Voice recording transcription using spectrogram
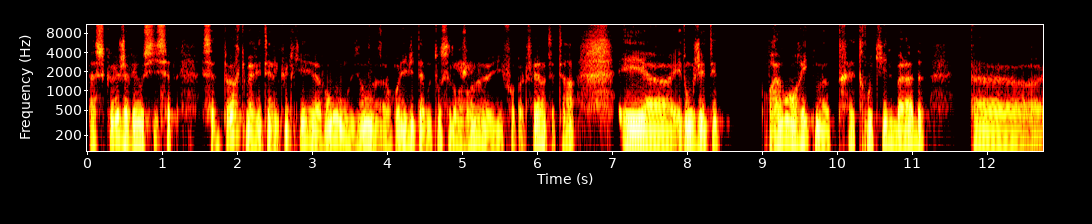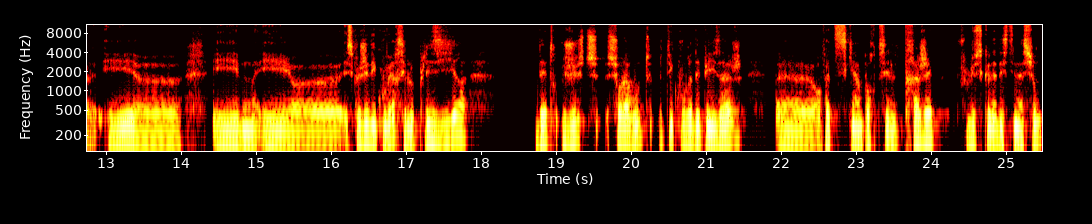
parce que j'avais aussi cette, cette peur qui m'avait été réculquée avant en disant euh, vite à moto c'est dangereux, il faut pas le faire, etc. Et, euh, et donc j'ai été vraiment en rythme très tranquille balade. Euh, et, euh, et, et, euh, et, ce que j'ai découvert, c'est le plaisir d'être juste sur la route, de découvrir des paysages. Euh, en fait, ce qui importe, c'est le trajet plus que la destination.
